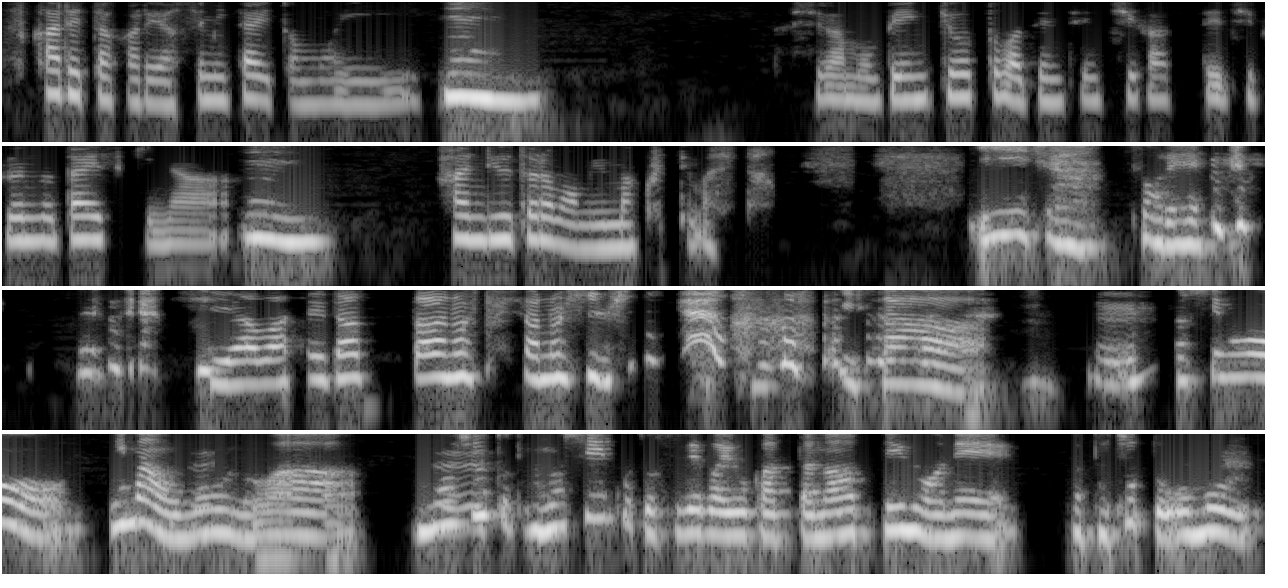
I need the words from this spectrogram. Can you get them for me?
疲れたから休みたいと思い、うん。私はもう勉強とは全然違って、自分の大好きなうん。韓流ドラマを見まくってました。いいじゃん、それ。幸せだった、あの人、あの日々。さ、うん私も今思うのは、もうちょっと楽しいことすればよかったなっていうのはね、やっぱちょっと思う。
